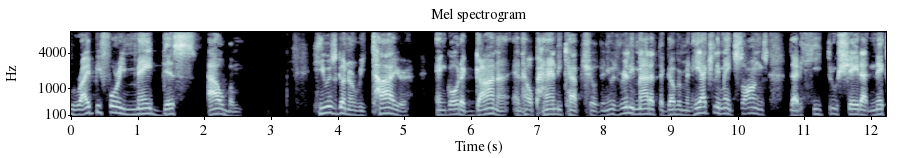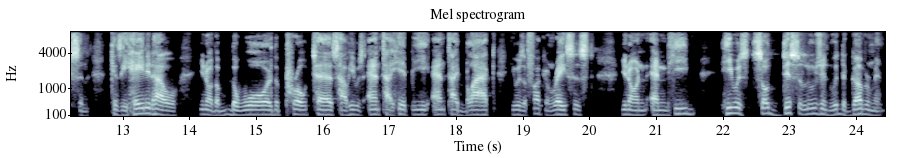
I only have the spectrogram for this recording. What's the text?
Right before he made this album, he was going to retire and go to Ghana and help handicapped children. He was really mad at the government. He actually made songs that he threw shade at Nixon because he hated how you know the the war, the protests, how he was anti-hippie, anti-black. He was a fucking racist, you know, and and he he was so disillusioned with the government.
